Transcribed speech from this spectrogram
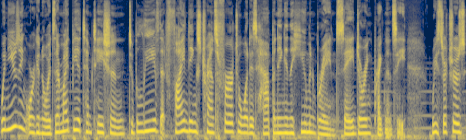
when using organoids, there might be a temptation to believe that findings transfer to what is happening in the human brain, say during pregnancy. Researchers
